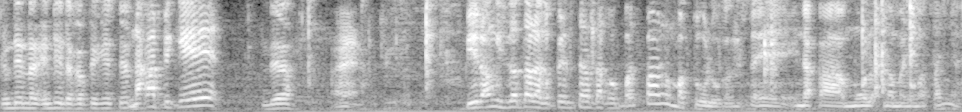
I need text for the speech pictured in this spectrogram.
Hindi na hindi nakapikit yun. Nakapikit. Hindi ah. Eh. Pero ang isda talaga, pero tatako, ba't paano matulog ang isda? Eh, nakamulat naman yung mata niya.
